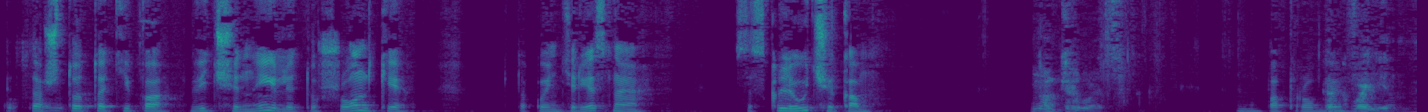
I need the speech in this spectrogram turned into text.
Это что-то типа ветчины или тушенки. Такое интересное. С ключиком. Ну, открывается. Ну, попробуй. Как военная.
